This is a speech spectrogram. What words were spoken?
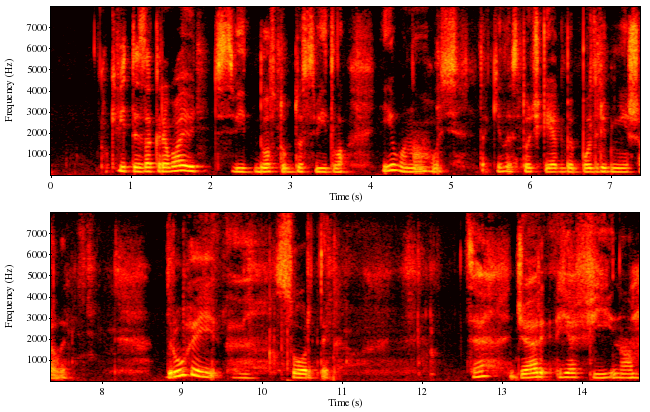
квіти закривають світ, доступ до світла. І вона ось такі листочки якби подрібнішали. Другий е, сортик це джер'яфіна.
